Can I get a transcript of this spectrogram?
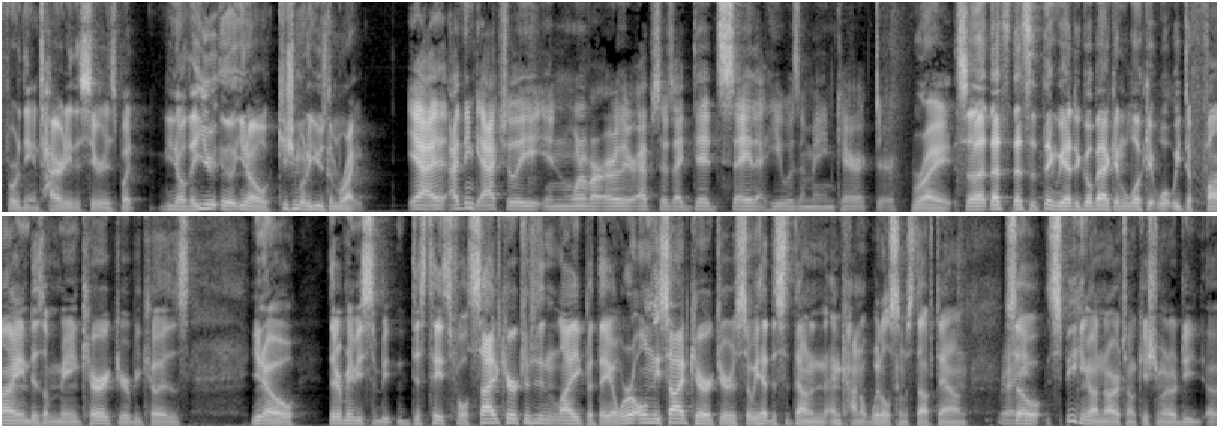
for the entirety of the series, but you know they uh, you know Kishimoto used them right. Yeah, I, I think actually in one of our earlier episodes I did say that he was a main character. Right. So that, that's that's the thing. We had to go back and look at what we defined as a main character because, you know, there may be some distasteful side characters we didn't like, but they were only side characters. So we had to sit down and, and kind of whittle some stuff down. Right. So speaking on Naruto and Kishimoto, do you, uh,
